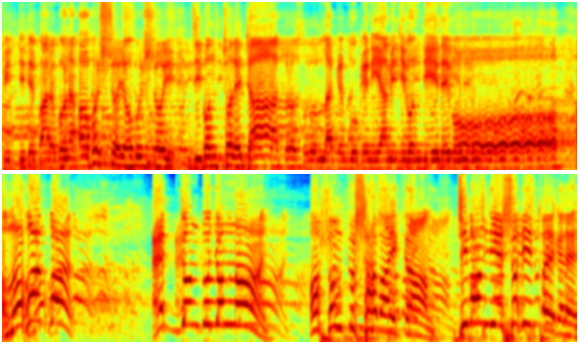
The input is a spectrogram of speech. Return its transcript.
পিঠ দিতে পারব না, অবশ্যই অবশ্যই। জীবন চলে যাক রসুল্লাহকে বুকে নিয়ে আমি জীবন দিয়ে দেব। আল্লাহু একজন দুজন নয়, অসংখ্য সাহাবা একরাম জীবন দিয়ে শহীদ হয়ে গেলেন।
